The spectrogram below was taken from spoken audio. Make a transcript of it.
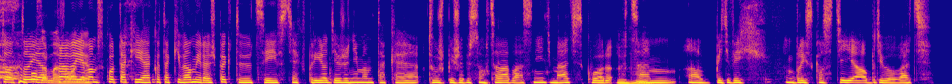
to, to ja, práve želanie. ja mám skôr taký, ako taký veľmi rešpektujúci vzťah v prírode, že nemám také túžby, že by som chcela vlastniť, mať. Skôr Mhm. chcem a, byť v ich blízkosti a obdivovať.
